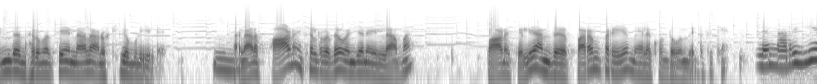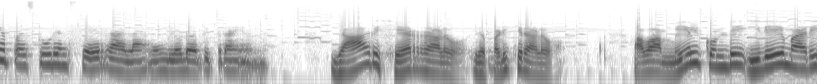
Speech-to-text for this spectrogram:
எந்த தர்மத்தையும் என்னால் அனுஷ்டிக்க முடியல. அதனால் பாடம் சொல்கிறத வஞ்சனை இல்லாமல் பாடம் சொல்லி அந்த பரம்பரையை மேலே கொண்டு வந்துட்டு இருக்கேன். இல்லை நிறைய இப்போ ஸ்டூடெண்ட்ஸ் சேர்றாளா? உங்களோட அபிப்பிராயம்? யார் சேர்றாளோ இதை படிக்கிறாளோ அவள் மேற்கொண்டு இதே மாதிரி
